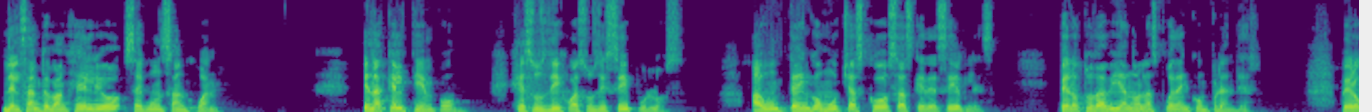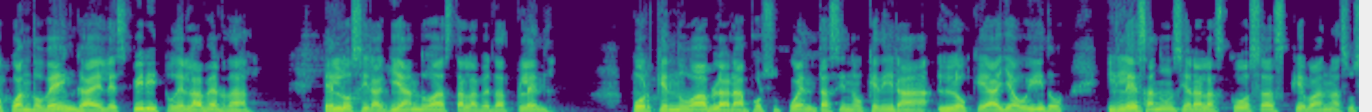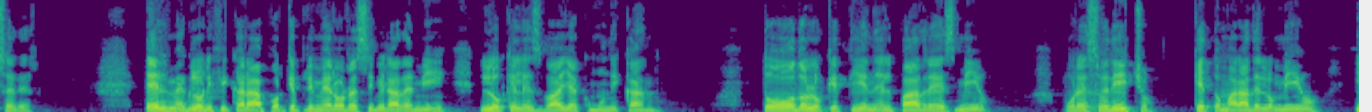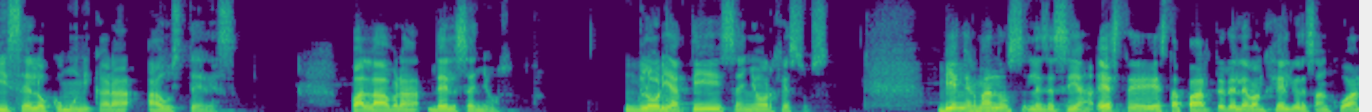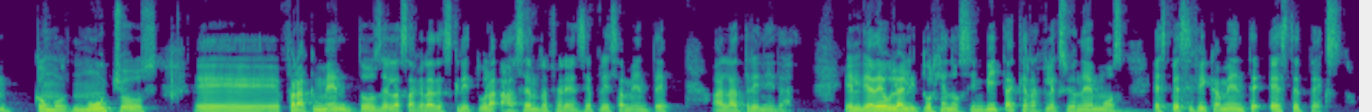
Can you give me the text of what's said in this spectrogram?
Del Santo Evangelio según San Juan. En aquel tiempo, Jesús dijo a sus discípulos, aún tengo muchas cosas que decirles, pero todavía no las pueden comprender. Pero cuando venga el Espíritu de la verdad, Él los irá guiando hasta la verdad plena porque no hablará por su cuenta, sino que dirá lo que haya oído y les anunciará las cosas que van a suceder. Él me glorificará porque primero recibirá de mí lo que les vaya comunicando. Todo lo que tiene el Padre es mío. Por eso he dicho que tomará de lo mío y se lo comunicará a ustedes. Palabra del Señor. Gloria a ti, Señor Jesús. Bien, hermanos, les decía, este, esta parte del Evangelio de San Juan, como muchos eh, fragmentos de la Sagrada Escritura, hacen referencia precisamente a la Trinidad. El día de hoy la liturgia nos invita a que reflexionemos específicamente este texto.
